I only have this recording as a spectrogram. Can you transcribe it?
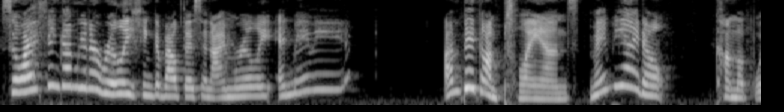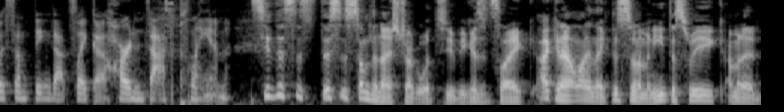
So I think I'm gonna really think about this, and I'm really, and maybe I'm big on plans. Maybe I don't come up with something that's like a hard and fast plan. See, this is this is something I struggle with too because it's like I can outline like this is what I'm gonna eat this week. I'm gonna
